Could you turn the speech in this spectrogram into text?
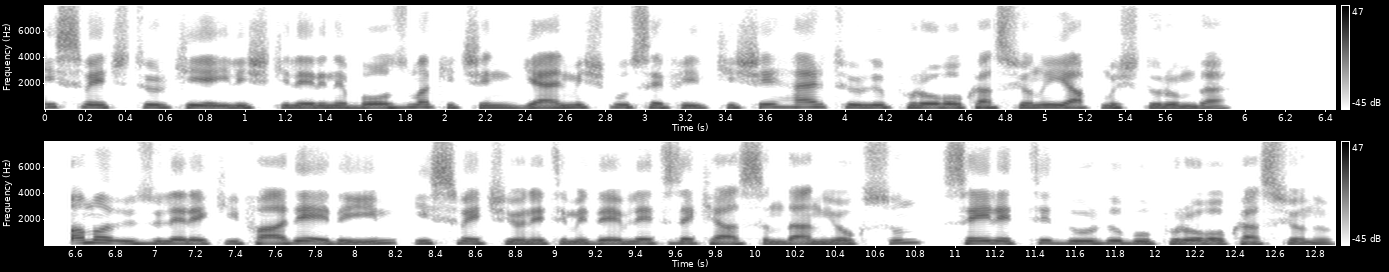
İsveç-Türkiye ilişkilerini bozmak için gelmiş bu sefil kişi her türlü provokasyonu yapmış durumda. Ama üzülerek ifade edeyim, İsveç yönetimi devlet zekasından yoksun, seyretti durdu bu provokasyonu.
